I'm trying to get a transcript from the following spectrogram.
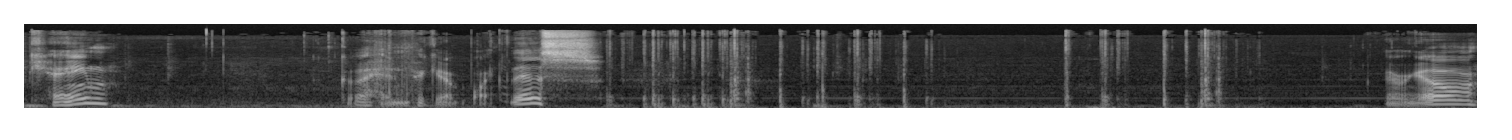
Okay. Go ahead and pick it up like this. There we go.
